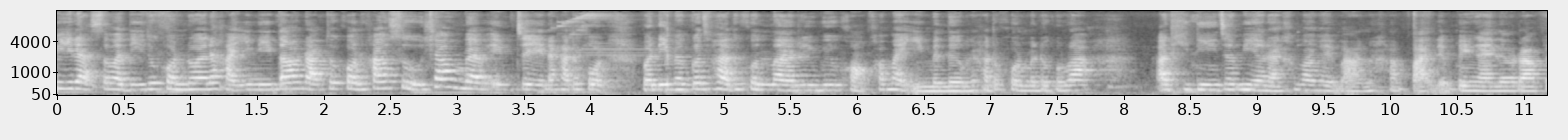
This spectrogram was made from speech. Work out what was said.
วีดัสสวัสดีทุกคนด้วยนะคะ ยินดีต้อนรับทุกคนเข้าสู่ช่องแบม MJ นะคะทุกคนวันนี้แบมก็จะพาทุกคนมารีวิวของเข้าใหม่อีกเหมือนเดิมนะคะทุกคนมาดูกันว่าอาทิตย์นี้จะมีอะไรเข้ามาใหม่บ้างนะคะไปเดี๋ยวเป็นไงเดี๋ยวเราไป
